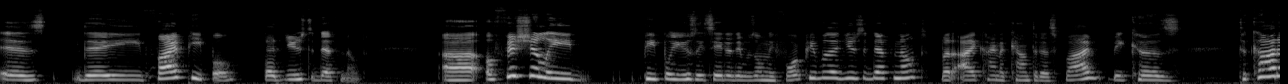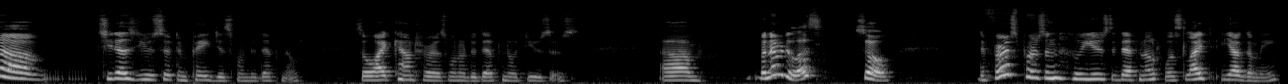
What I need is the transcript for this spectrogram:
is the five people that used the Death Note. Uh, officially, people usually say that it was only four people that used the Death Note, but I kind of counted as five because Takada, she does use certain pages from the Death Note. So I count her as one of the Death Note users. Um, but nevertheless, so the first person who used the Death Note was Light Yagami,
